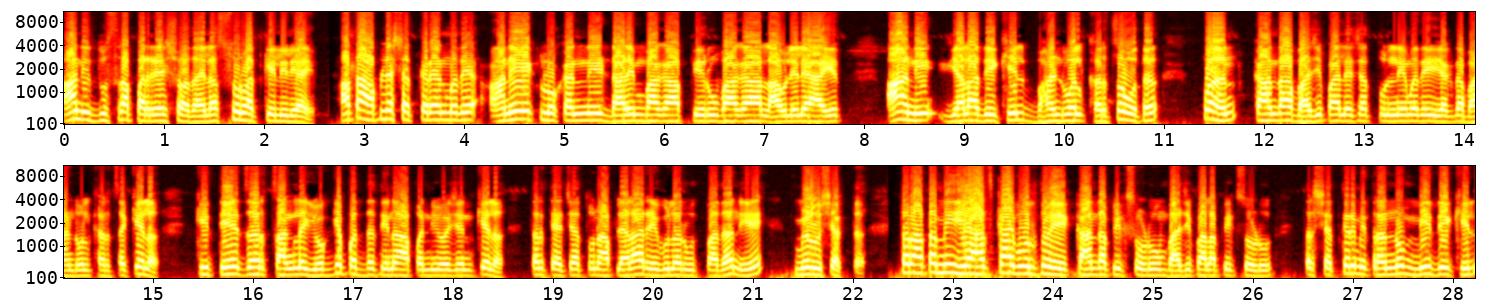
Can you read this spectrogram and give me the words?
आणि दुसरा पर्याय शोधायला सुरुवात केलेली आहे. आता आपल्या शेतकऱ्यांमध्ये अनेक लोकांनी डाळिंबागा पेरू बागा लावलेल्या आहेत. आणि याला देखील भांडवल खर्च होतं. पण कांदा भाजीपाल्याच्या तुलनेमध्ये एकदा भांडवल खर्च केलं की ते जर चांगलं योग्य पद्धतीनं आपण नियोजन केलं तर त्याच्यातून आपल्याला रेग्युलर उत्पादन हे मिळू शकतं. तर आता मी हे आज काय बोलतोय? कांदा पीक सोडून भाजीपाला पीक सोडून. तर शेतकरी मित्रांनो मी देखील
